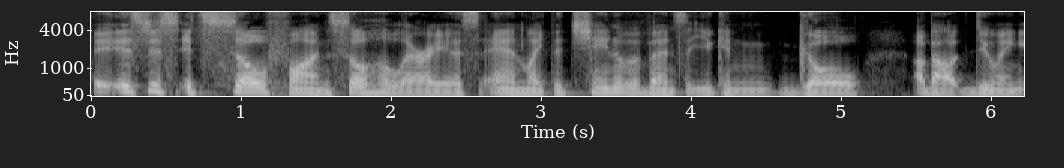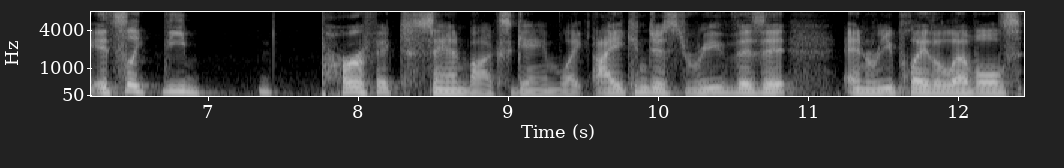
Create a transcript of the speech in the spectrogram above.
it's just it's so fun so hilarious and like the chain of events that you can go about doing. It's like the perfect sandbox game. Like i can just revisit and replay the levels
